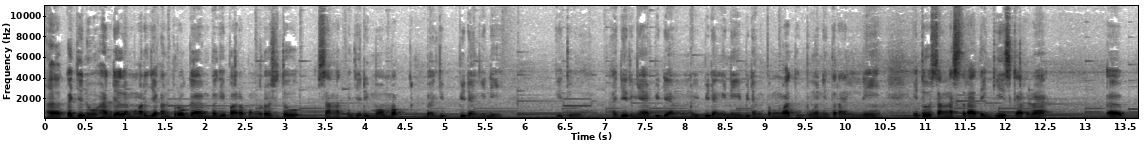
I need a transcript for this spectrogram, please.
eh, kejenuhan dalam mengerjakan program bagi para pengurus itu sangat menjadi momok bagi bidang ini gitu. Hadirnya bidang bidang ini bidang penguat hubungan internal ini itu sangat strategis karena uh,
